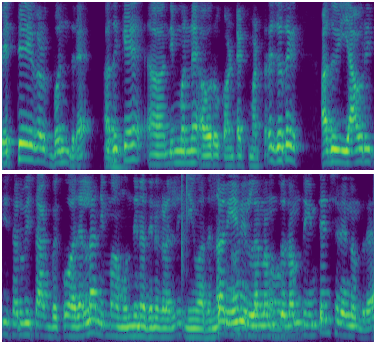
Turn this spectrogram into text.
ವ್ಯತ್ಯಯಗಳು ಬಂದ್ರೆ ಅದಕ್ಕೆ ನಿಮ್ಮನ್ನೇ ಅವರು ಕಾಂಟ್ಯಾಕ್ಟ್ ಮಾಡ್ತಾರೆ. ಜೊತೆಗೆ ಅದು ಯಾವ ರೀತಿ ಸರ್ವಿಸ್ ಆಗ್ಬೇಕು ಅದೆಲ್ಲ ನಿಮ್ಮ ಮುಂದಿನ ದಿನಗಳಲ್ಲಿ ನೀವು ಅದನ್ನ ಸರ್ ಏನಿಲ್ಲ ನಮ್ದು ನಮ್ದು ಇಂಟೆನ್ಷನ್ ಏನಂದ್ರೆ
